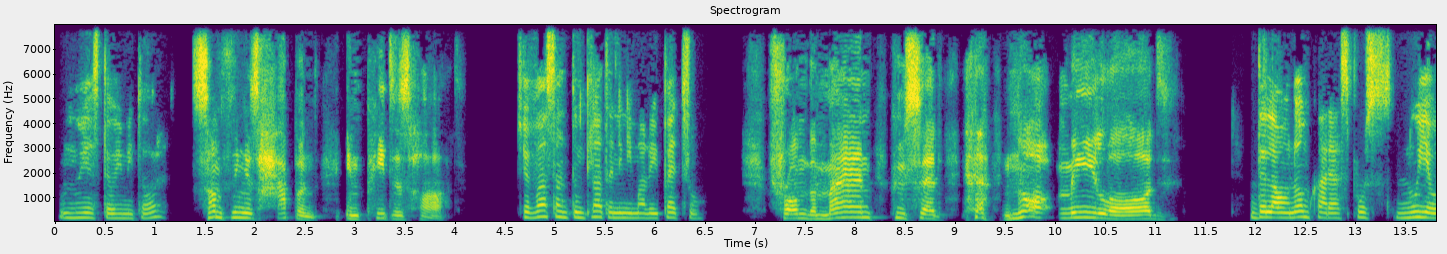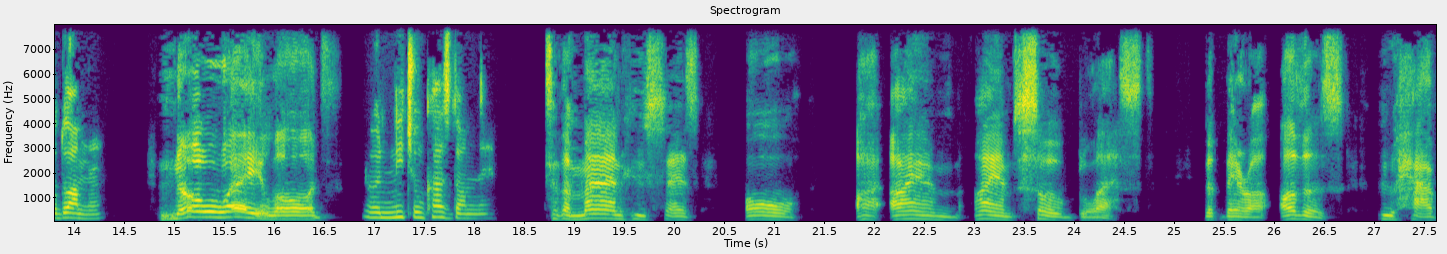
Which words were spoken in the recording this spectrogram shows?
Nu este uimitor? Something has happened in Peter's heart. Ceva s-a întâmplat în inima lui Petru. From the man who said, Not me, Lord. De la un om care a spus, nu eu, Doamne, No way, Lord. în niciun caz, Doamne, To the man who says, Oh, I, I am I am so blessed that there are others who have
